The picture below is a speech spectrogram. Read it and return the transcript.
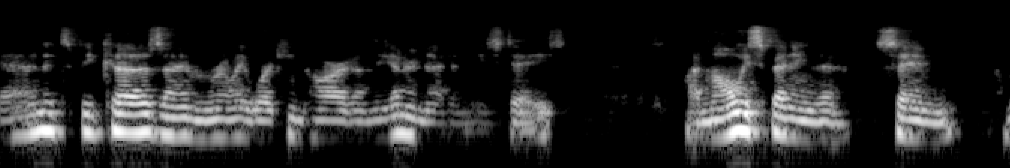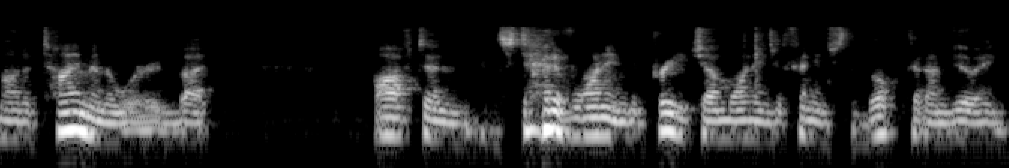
And it's because I'm really working hard on the internet in these days. I'm always spending the same amount of time in the Word, but often instead of wanting to preach, I'm wanting to finish the book that I'm doing,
